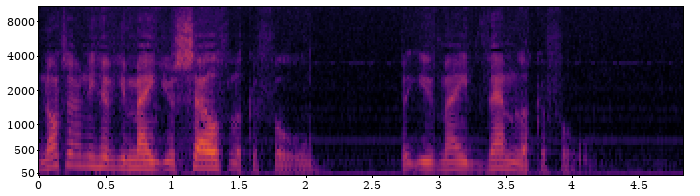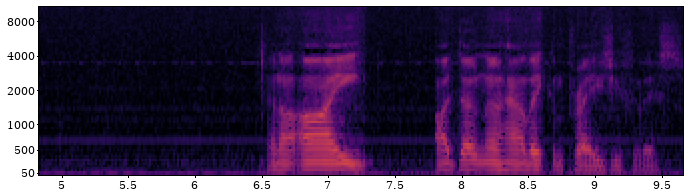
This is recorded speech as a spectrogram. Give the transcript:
not only have you made yourself look a fool, but you've made them look a fool. And I, I, I don't know how they can praise you for this,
